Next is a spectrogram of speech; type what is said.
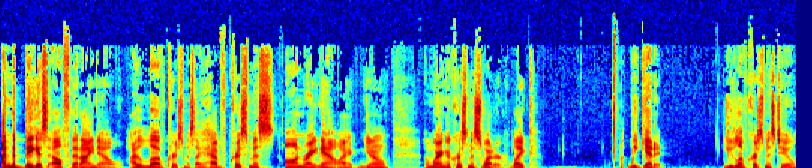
I'm the biggest elf that I know. I love Christmas. I have Christmas on right now. I, you know, I'm wearing a Christmas sweater. Like, we get it. You love Christmas too.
